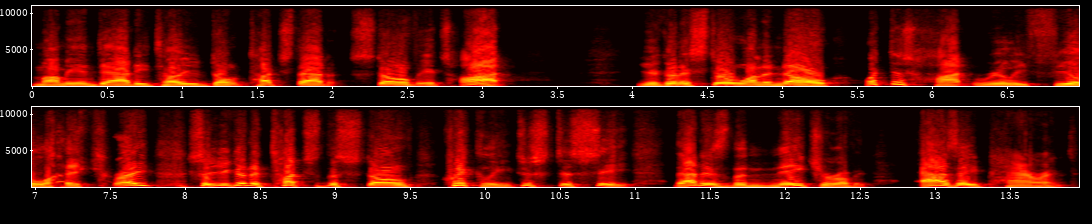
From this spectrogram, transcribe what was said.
Mommy and daddy tell you, don't touch that stove, it's hot you're going to still want to know what does hot really feel like right? So you're going to touch the stove quickly just to see. That is the nature of it. As a parent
